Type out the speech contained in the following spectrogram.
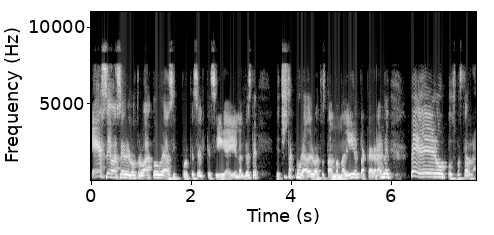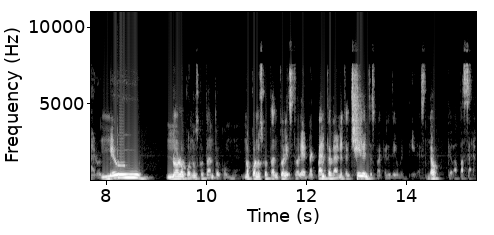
Ese va a ser el otro vato, así porque es el que sigue ahí en el de este. De hecho, está curado, el vato está mamadillo, está acá grande, pero pues va a estar raro. No, no lo conozco tanto como, no conozco tanto la historia de Black Panther, la neta, el chile, entonces para que les digo mentiras, ¿no? ¿Qué va a pasar?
